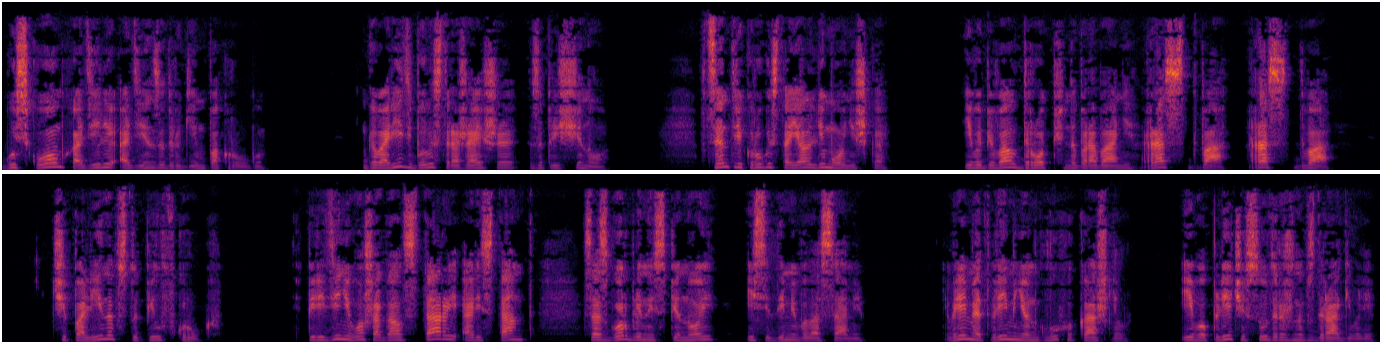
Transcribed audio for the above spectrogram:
гуськом ходили один за другим по кругу. Говорить было строжайше запрещено. В центре круга стоял лимонишка и выбивал дробь на барабане. Раз-два, раз-два. Чиполлино вступил в круг. Впереди него шагал старый арестант со сгорбленной спиной и седыми волосами. Время от времени он глухо кашлял, и его плечи судорожно вздрагивали.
